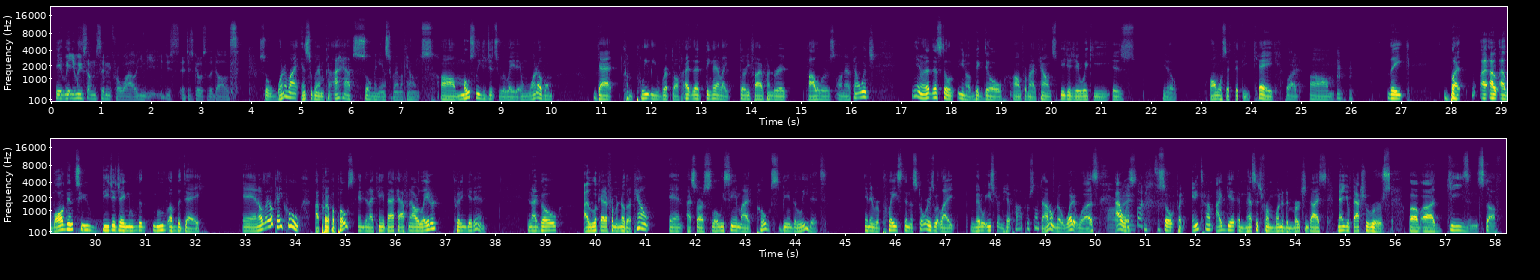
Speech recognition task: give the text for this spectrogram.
It- you, it- you leave something sitting for a while. You, you, just it just goes to the dogs. So one of my Instagram accounts, I have so many Instagram accounts, um, mostly jiu-jitsu related, and one of them got completely ripped off. I, I think I had like 3,500 followers on that account, which you know that, that's still you know a big deal um, for my accounts. BJJ Wiki is you know almost at 50k, but um, they but I, I, I logged into BJJ move the move of the day, and I was like, okay, cool. I put up a post, and then I came back half an hour later, couldn't get in. Then I go, I look at it from another account, and I start slowly seeing my posts being deleted, and then replaced in the stories with like Middle Eastern hip hop or something. I don't know what it was. I was so, but anytime I get a message from one of the merchandise manufacturers of uh gis and stuff,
